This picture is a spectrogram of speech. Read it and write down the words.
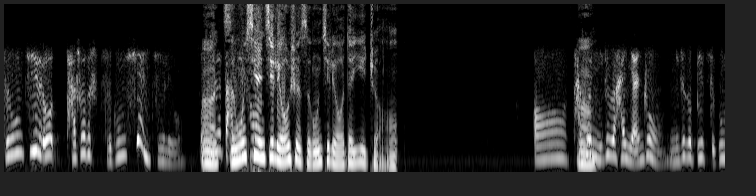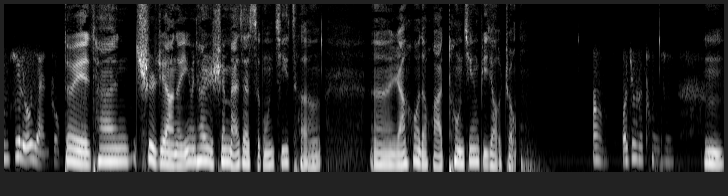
子宫肌瘤，他说的是子宫腺肌瘤。嗯，子宫腺肌瘤是子宫肌瘤的一种。哦，他说你这个还严重，你这个比子宫肌瘤严重。对，它是这样的，因为它是深埋在子宫肌层，嗯，然后的话痛经比较重。嗯，我就是痛经。嗯，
